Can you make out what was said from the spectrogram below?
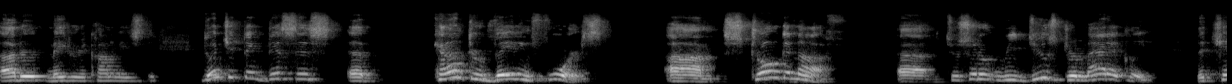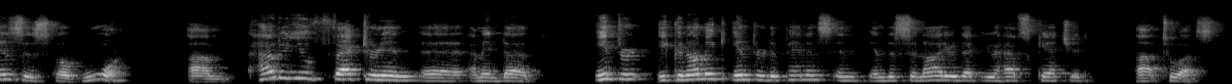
other major economies. Don't you think this is a countervailing force um, strong enough uh, to sort of reduce dramatically the chances of war? Um, how do you factor in, uh, I mean, the inter economic interdependence in, in the scenario that you have sketched uh, to us?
